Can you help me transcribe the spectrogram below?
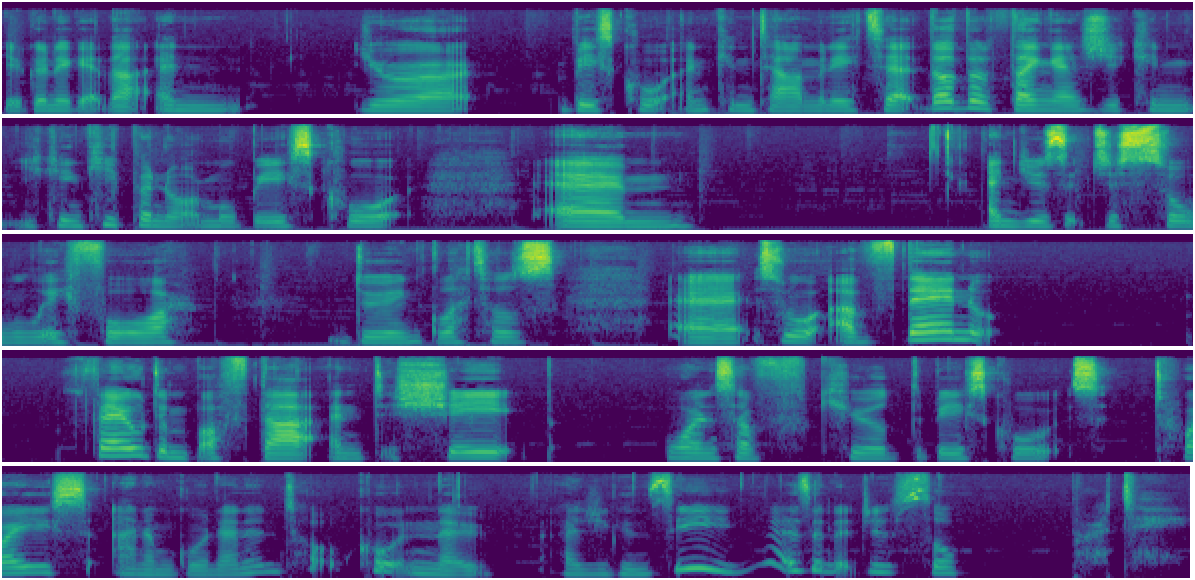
you're going to get that in your base coat and contaminate it. The other thing is you can you can keep a normal base coat um, and use it just solely for doing glitters. Uh, so I've then filled and buffed that into shape once I've cured the base coats twice and I'm going in and top coating now as you can see isn't it just so pretty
